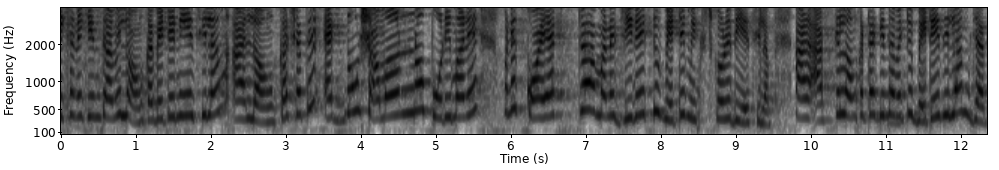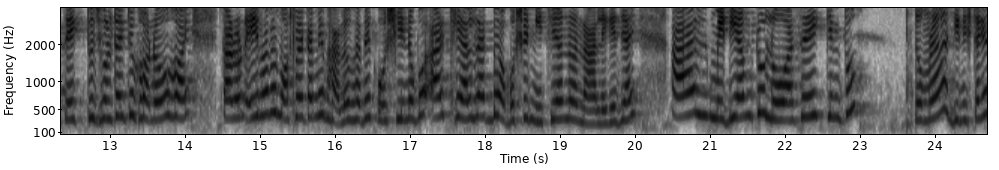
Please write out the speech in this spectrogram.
এখানে কিন্তু আমি লঙ্কা বেটে নিয়েছিলাম আর লঙ্কার সাথে একদম সামান্য পরিমাণে মানে কয়েকটা মানে জিরে একটু বেটে মিক্সড করে দিয়েছিলাম। আর আজকে লঙ্কাটা কিন্তু আমি একটু বেটেই দিলাম যাতে একটু ঝোলটা একটু ঘনও হয়। কারণ এইভাবে মশলাটা আমি ভালোভাবে কষিয়ে নেব। আর খেয়াল রাখবে অবশ্যই নিচে যেন না লেগে যায়। আর মিডিয়াম টু লো আসেই কিন্তু তোমরা জিনিসটাকে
